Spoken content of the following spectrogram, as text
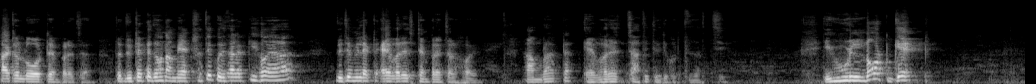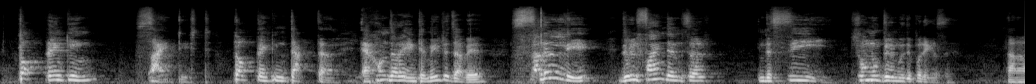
আর একটা লোয়ার টেম্পারেচার তো দুইটাকে যখন আমি একসাথে করি, তাহলে কি হয় না? দুইটা মিলে একটা এভারেজ টেম্পারেচার হয়। আমরা একটা এভারেজ জাতি তৈরি করতে যাচ্ছি। You will not get top ranking scientist top ranking doctor এখন যারা ইন্টারমিডিয়েটে যাবে suddenly they will find themselves in the sea সমুদ্রের মধ্যে পড়ে গেছে। তারা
